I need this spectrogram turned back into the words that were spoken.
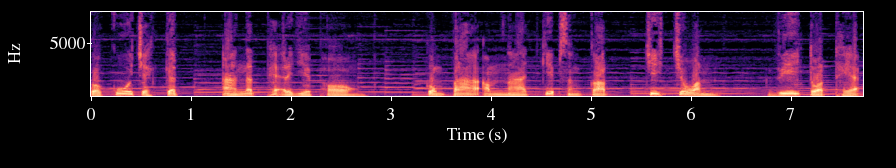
ក៏គួរចេះគិតអាណិតភរិយាផងកុំប្រើអំណាចគៀបសង្កត់ជិះជាន់វាយទាត់ធាក់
